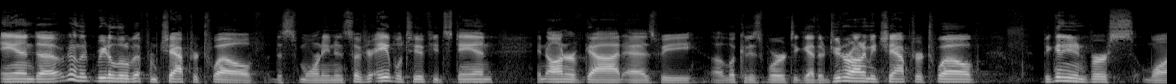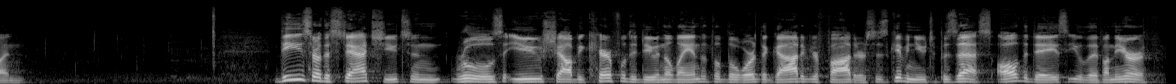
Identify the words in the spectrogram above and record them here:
And uh, we're going to read a little bit from chapter 12 this morning. And so, if you're able to, if you'd stand in honor of God as we uh, look at His Word together. Deuteronomy chapter 12, beginning in verse 1. These are the statutes and rules that you shall be careful to do in the land that the Lord, the God of your fathers, has given you to possess all the days that you live on the earth.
